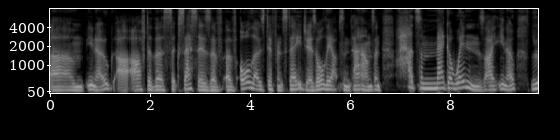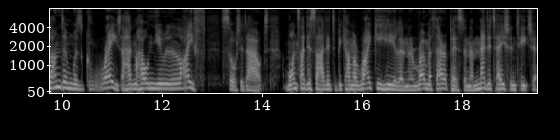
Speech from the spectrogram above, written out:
um, you know, after the successes of, of all those different stages, all the ups and downs. And I had some mega wins. I, you know, London was great. I had my whole new life sorted out. Once I decided to become a Reiki healer and an aromatherapist and a meditation teacher,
